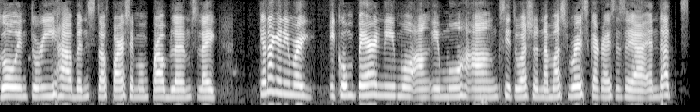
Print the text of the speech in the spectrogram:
go into rehab and stuff para sa mong problems. Like kana gani mo i-compare nimo ang imo ang sitwasyon na mas worse ka kaysa saya and that's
